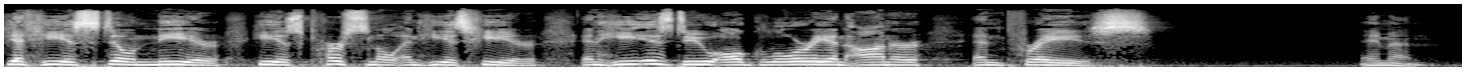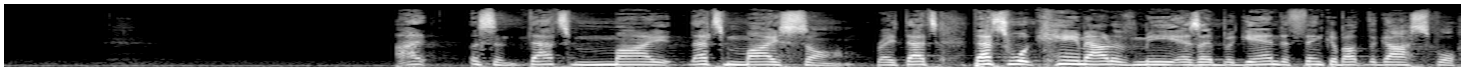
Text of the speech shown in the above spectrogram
yet He is still near. He is personal, and He is here. And He is due all glory and honor and praise Amen. I listen, that's my that's my song, right? That's that's what came out of me as I began to think about the gospel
